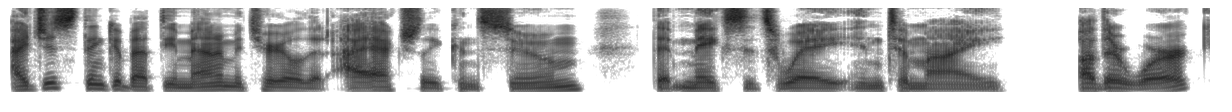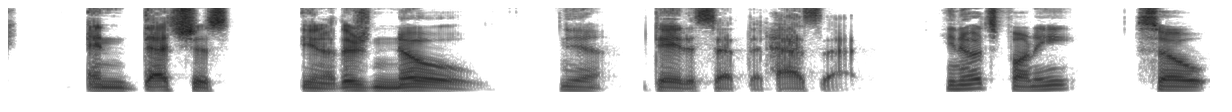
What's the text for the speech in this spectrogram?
I just think about the amount of material that I actually consume that makes its way into my other work. And that's just, you know, there's no Yeah. Data set that has that. You know, it's funny. So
